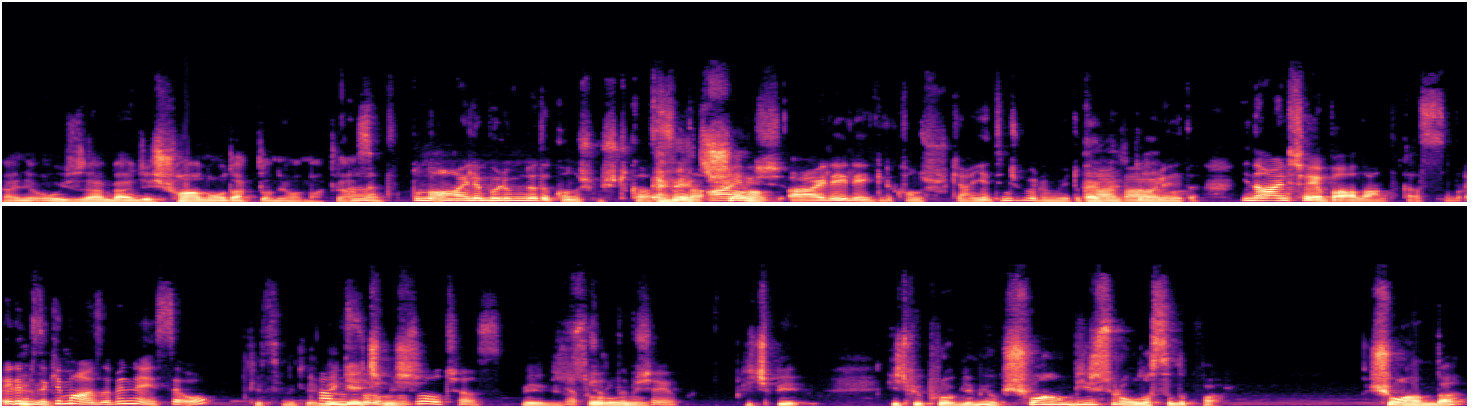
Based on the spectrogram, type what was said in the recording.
Yani o yüzden bence şu an odaklanıyor olmak lazım. Evet. Bunu aile bölümünde de konuşmuştuk aslında. Evet, şu aynı an. aileyle ilgili konuşurken 7. bölüm müydü Evet, galiba, galiba. öyleydi. Yine aynı şeye bağlandık aslında. Elimizdeki malzeme neyse o. Kesinlikle. Ve Kendi geçmiş. sorumluluğu olacağız. Ve Yapacak sorun da bir şey yok. hiçbir hiçbir problemi yok. Şu an bir sürü olasılık var. Şu anda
